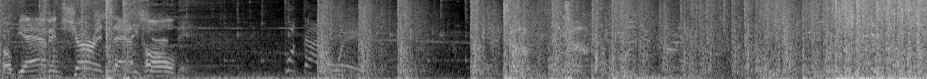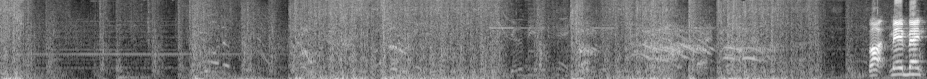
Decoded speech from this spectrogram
Hope you have insurance, asshole. Fuck, man.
